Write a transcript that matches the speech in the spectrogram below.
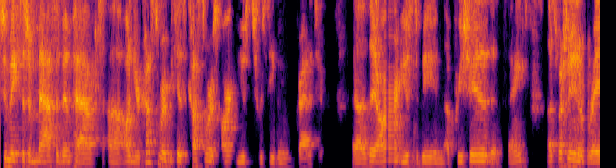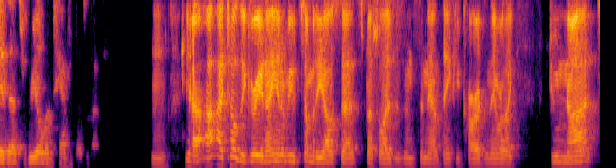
to make such a massive impact uh, on your customer because customers aren't used to receiving gratitude. Uh, they aren't used to being appreciated and thanked, especially in a way that's real and tangible to them. Mm. Yeah, I, I, totally agree. And I interviewed somebody else that specializes in sending out thank you cards, and they were like, "Do not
